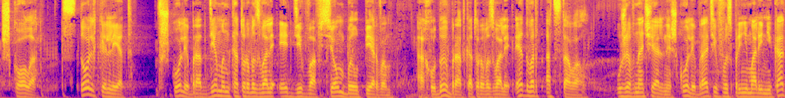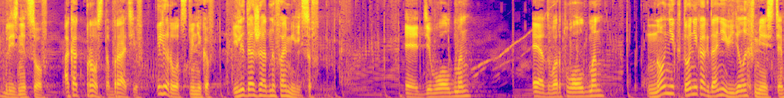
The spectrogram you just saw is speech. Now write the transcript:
Школа. Столько лет. В школе брат-демон, которого звали Эдди, во всем был первым. А худой брат, которого звали Эдвард, отставал. Уже в начальной школе братьев воспринимали не как близнецов, а как просто братьев, или родственников, или даже однофамильцев. Эдди Уолдман, Эдвард Уолдман, но никто никогда не видел их вместе.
